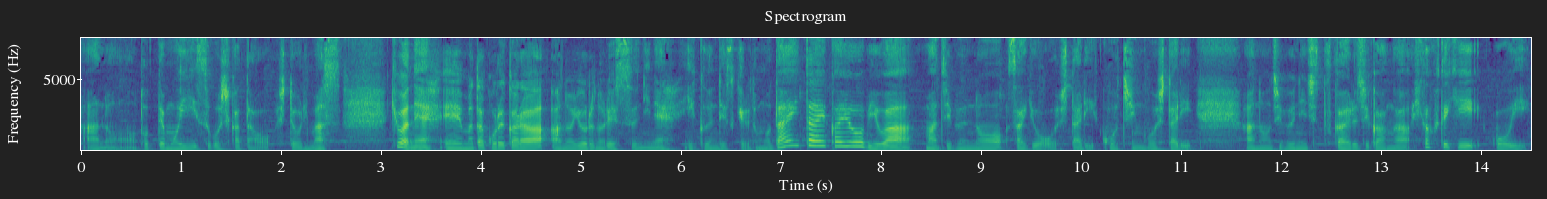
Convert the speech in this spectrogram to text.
あのとってもいい過ごし方をしております。今日はね、えー、またこれからあの夜のレッスンにね行くんですけれどもだいたい火曜日は、まあ、自分の作業をしたりコーチングをしたりあの自分に使える時間が比較的多い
